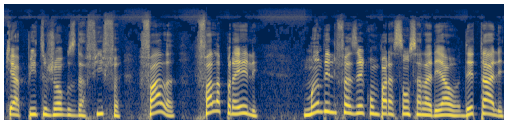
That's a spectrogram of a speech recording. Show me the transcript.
que apita os jogos da FIFA. Fala, fala pra ele. Manda ele fazer comparação salarial. Detalhe:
